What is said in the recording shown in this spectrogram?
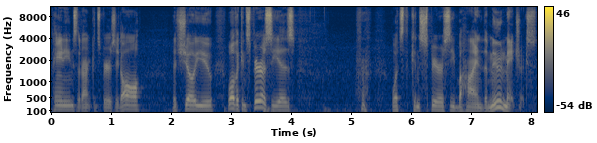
paintings that aren't conspiracy at all that show you, well, the conspiracy is what's the conspiracy behind the moon matrix?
